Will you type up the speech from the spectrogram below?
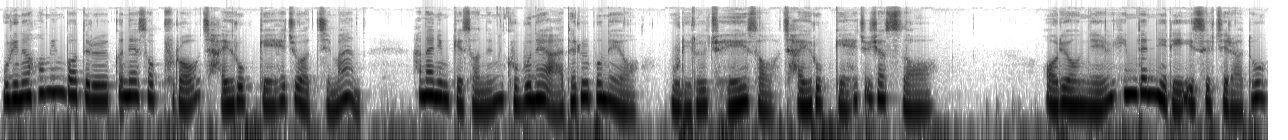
우리는 허밍버드를 끈에서 풀어 자유롭게 해주었지만 하나님께서는 그분의 아들을 보내어 우리를 죄에서 자유롭게 해주셨어. 어려운 일, 힘든 일이 있을지라도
